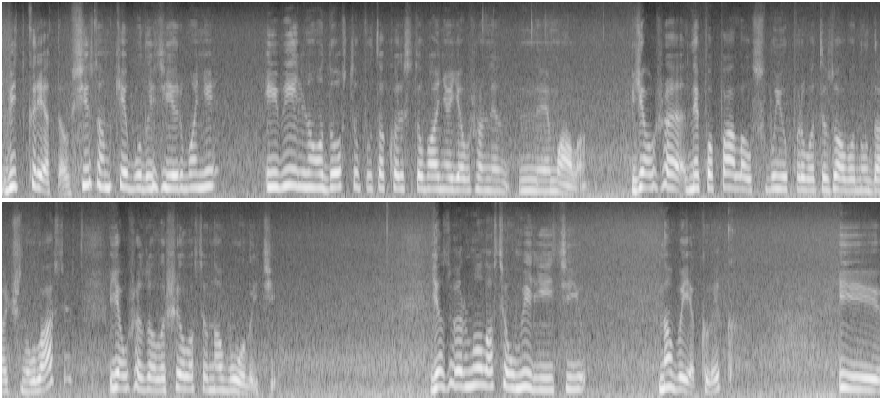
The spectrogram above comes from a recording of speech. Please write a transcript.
відкрита. Всі замки були зірвані, і вільного доступу та користування я вже не, не мала. Я вже не попала в свою приватизовану дачну власність, я вже залишилася на вулиці. Я звернулася в міліцію на виклик. І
